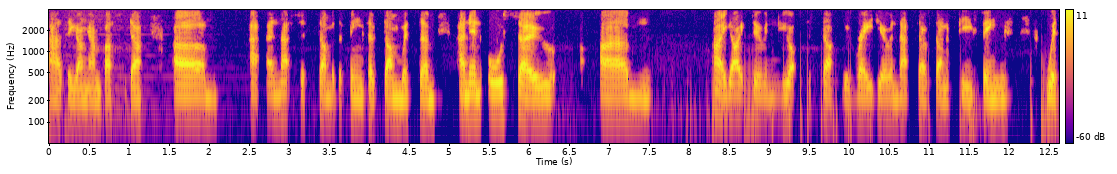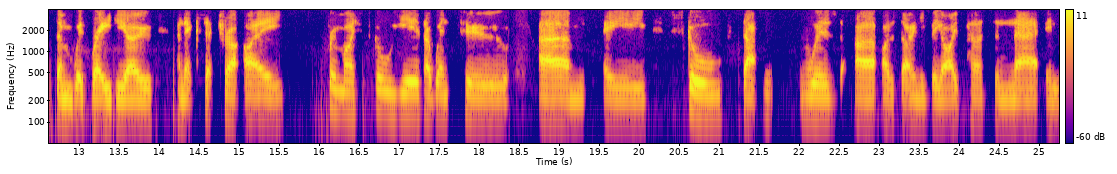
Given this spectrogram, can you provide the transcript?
as a young ambassador. Um, and that's just some of the things I've done with them. And then also, um, I like doing lots of stuff with radio, and that's I've done a few things with them with radio and etc. I through my school years, I went to um, a school that was uh, I was the only VI person there in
